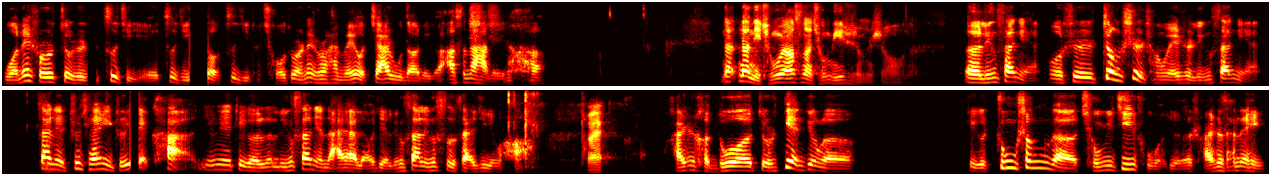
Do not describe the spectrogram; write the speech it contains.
我那时候就是自己自己有自己的球队，那时候还没有加入到这个阿森纳这个。那那你成为阿森纳球迷是什么时候呢？呃，零三年，我是正式成为是零三年，在那之前一直也看，因为这个零三年大家也了解，零三零四赛季嘛，哎，还是很多就是奠定了这个终生的球迷基础，我觉得是还是在那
